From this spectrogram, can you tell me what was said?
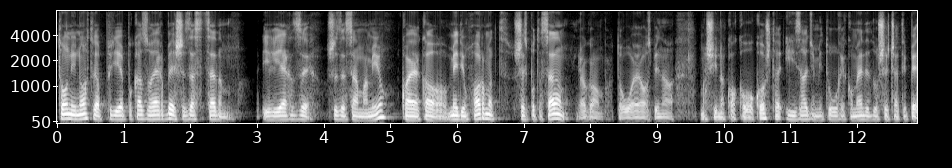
Tony Northrop je pokazao RB67 ili RZ 67 Mamiju, koja je kao medium format, 6x7, ja ga to ovo je ozbiljna mašina koliko ovo košta i izađe mi tu u recommended u 645.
